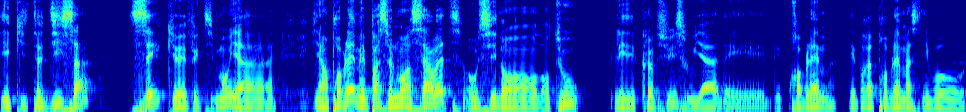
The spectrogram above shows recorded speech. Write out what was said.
et qui te dit ça, c'est qu'effectivement, il y a, y a un problème, et pas seulement à Servette, aussi dans, dans tous les clubs suisses où il y a des, des problèmes, des vrais problèmes à ce niveau,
